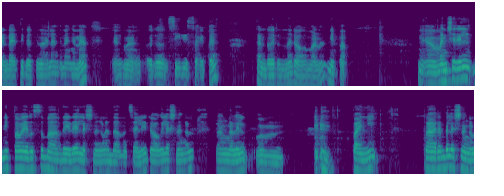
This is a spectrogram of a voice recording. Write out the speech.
രണ്ടായിരത്തി ഇരുപത്തി നാല് അങ്ങനെ അങ്ങനെ ഒരു സീരീസ് ആയിട്ട് കണ്ടുവരുന്ന രോഗമാണ് നിപ്പ. മനുഷ്യരിൽ നിപ്പ വൈറസ് ബാധയുടെ ലക്ഷണങ്ങൾ എന്താണെന്ന് വെച്ചാൽ രോഗലക്ഷണങ്ങൾ രോഗലക്ഷണങ്ങളിൽ പനി പ്രാരംഭ ലക്ഷണങ്ങൾ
